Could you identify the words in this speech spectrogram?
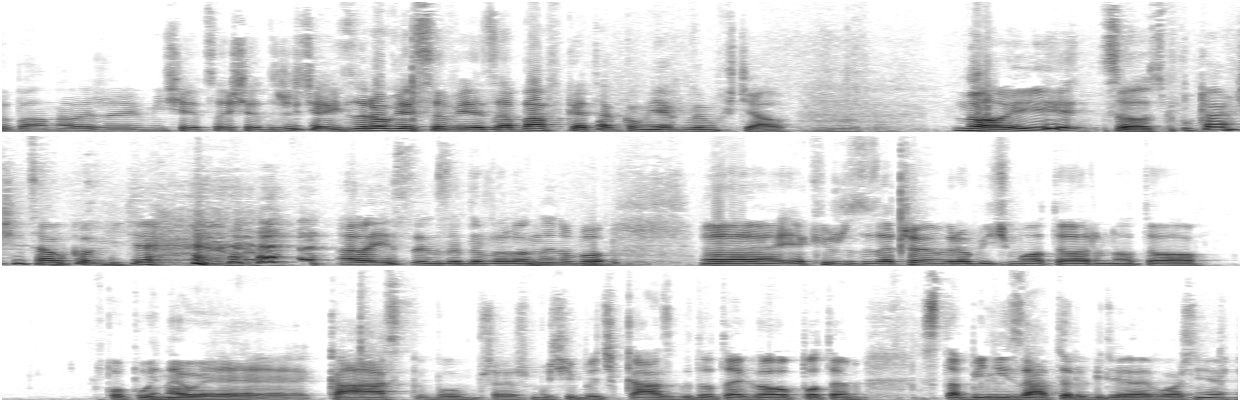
chyba należy mi się coś od życia i zrobię sobie zabawkę taką, jakbym chciał. No tak. No i co, spukałem się całkowicie, ale jestem zadowolony, no bo e, jak już zacząłem robić motor, no to popłynęły kask, bo przecież musi być kask do tego, potem stabilizator, gdzie właśnie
